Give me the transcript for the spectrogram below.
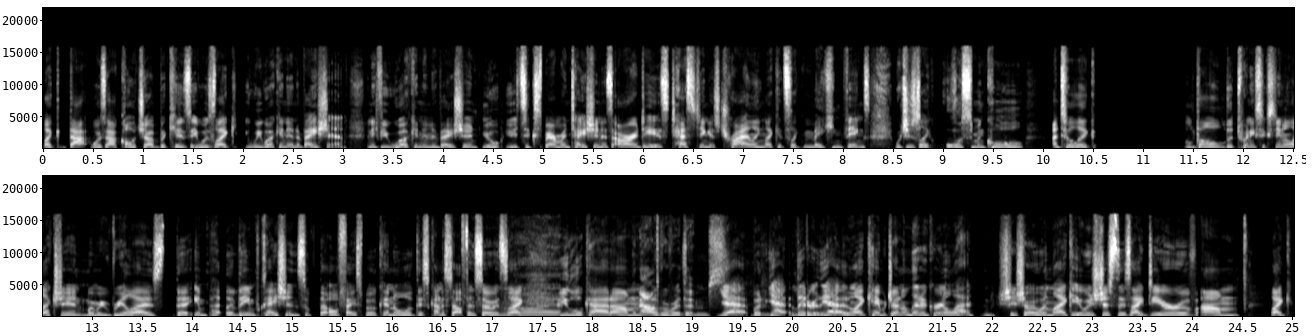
Like that was our culture because it was like we work in innovation, and if you work in innovation, you're it's experimentation, it's R and D, it's testing, it's trialing, like it's like making things, which is like awesome and cool until like the, the 2016 election when we realized the imp- the implications of, the, of Facebook and all of this kind of stuff. And so it's like you look at um and algorithms. yeah, but yeah, literally, yeah, and like Cambridge Analytica and all that shit show, and like it was just this idea of um like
